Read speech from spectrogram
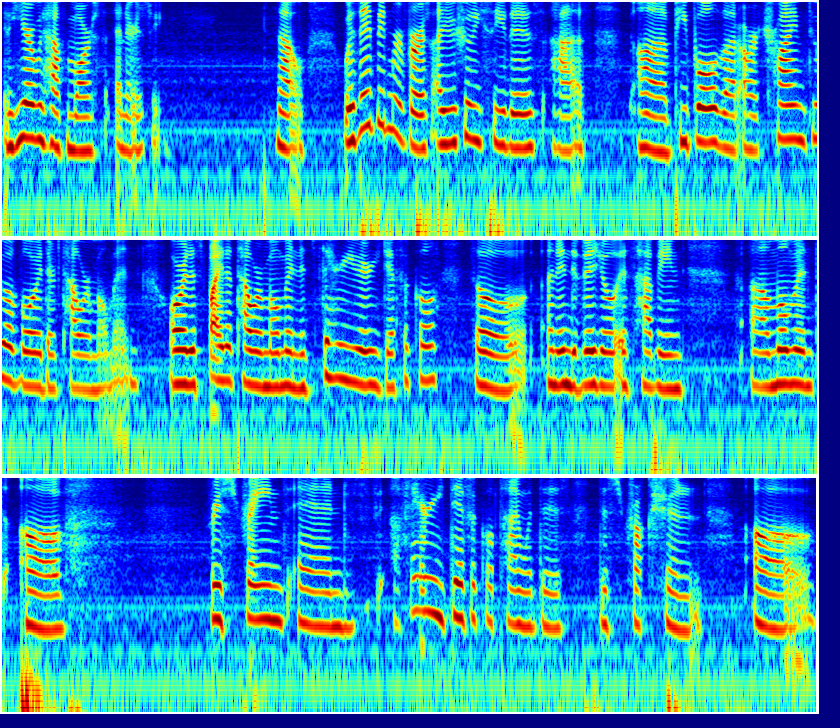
And here we have Mars energy. Now, with it being reversed, I usually see this as uh, people that are trying to avoid their tower moment, or despite the tower moment is very, very difficult. So, an individual is having a moment of restraint and a very difficult time with this destruction of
